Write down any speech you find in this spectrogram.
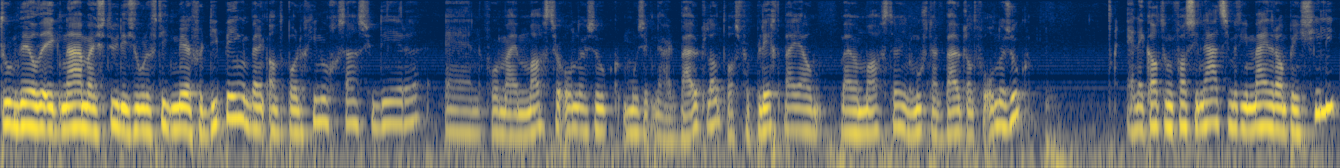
toen wilde ik na mijn studie journalistiek meer verdieping. Ben ik antropologie nog gaan studeren. En voor mijn masteronderzoek moest ik naar het buitenland. was verplicht bij, jou, bij mijn master. Je moest naar het buitenland voor onderzoek. En ik had toen fascinatie met die mijnramp in Chili.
